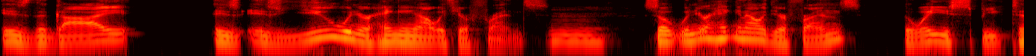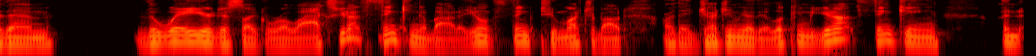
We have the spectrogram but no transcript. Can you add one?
is the guy is is you when you're hanging out with your friends. Mm. So when you're hanging out with your friends, the way you speak to them, the way you're just like relaxed, you're not thinking about it. You don't think too much about are they judging me? Are they looking me? You're not thinking and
